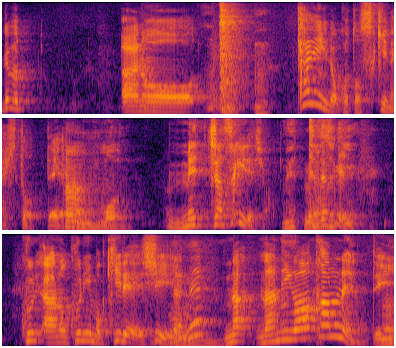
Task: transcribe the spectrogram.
でもあのータイのこと好きな人って、もうめっちゃ好きでしょ？めっちゃ好き。めっちゃ好き国あの国も綺麗しだねな何があかんねんって言い,、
